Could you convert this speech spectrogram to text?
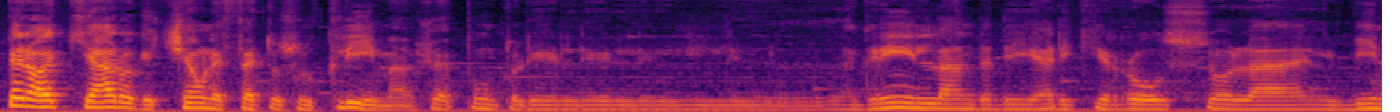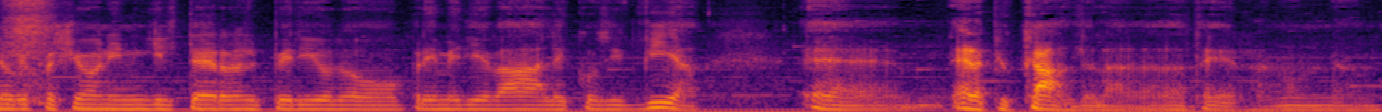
però è chiaro che c'è un effetto sul clima, cioè appunto li, li, li, la Greenland di Eric il Rosso, la, il vino che facevano in Inghilterra nel periodo premedievale e così via, eh, era più calda la, la terra. Non,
